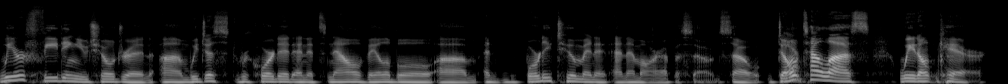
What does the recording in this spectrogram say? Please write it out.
we are feeding you children. Um, we just recorded and it's now available um, a 42 minute NMR episode. So don't Yeah. tell us we don't care,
